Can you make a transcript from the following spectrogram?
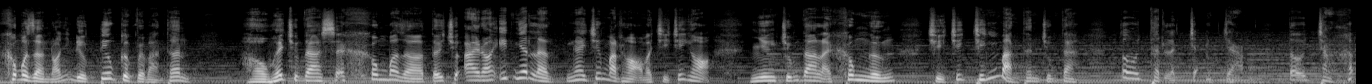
không bao giờ nói những điều tiêu cực về bản thân. Hầu hết chúng ta sẽ không bao giờ tới chỗ ai đó ít nhất là ngay trước mặt họ và chỉ trích họ, nhưng chúng ta lại không ngừng chỉ trích chính bản thân chúng ta tôi thật là chậm chạp. Tôi chẳng hấp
